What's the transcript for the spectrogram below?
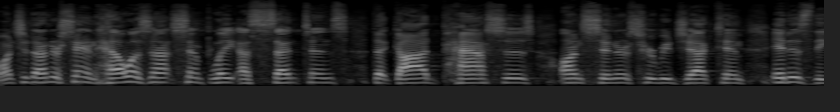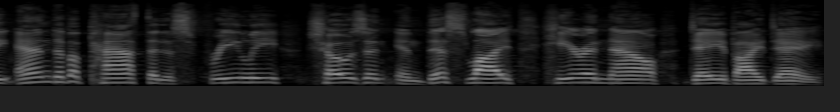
I want you to understand hell is not simply a sentence that God passes on sinners who reject Him. It is the end of a path that is freely chosen in this life, here and now, day by day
